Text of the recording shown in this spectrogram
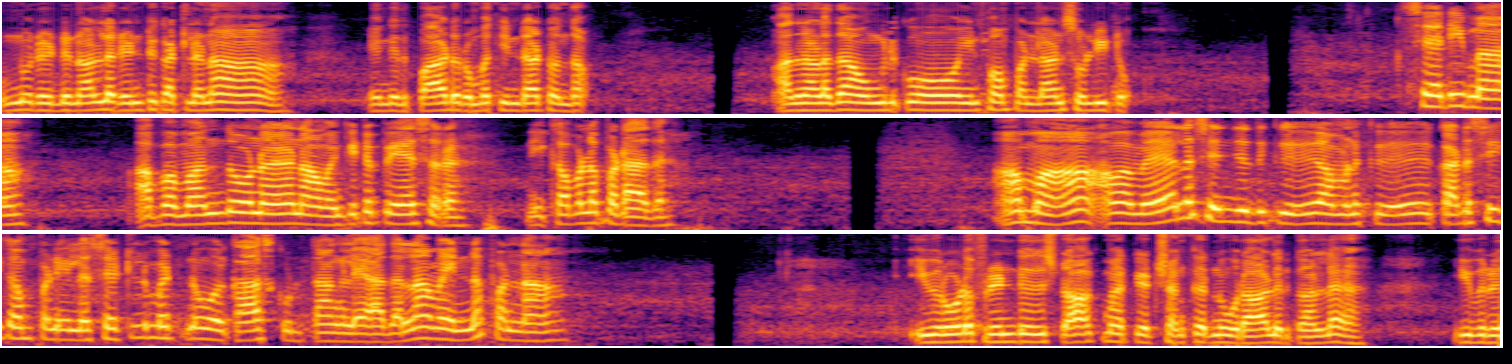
இன்னும் ரெண்டு நாளில் ரெண்ட் கட்டலைன்னா எங்கள் பாடு ரொம்ப திண்டாட்டம் தான். அதனால தான் அவங்களுக்கும் இன்ஃபார்ம் பண்ணலான்னு சொல்லிட்டோம். சரிம்மா. அவன் வந்தோடனே நான் அவன்கிட்ட பேசுகிறேன் நீ கவலைப்படாத. ஆமாம் அவன் வேலை செஞ்சதுக்கு அவனுக்கு கடைசி கம்பெனியில் செட்டில்மெண்ட்னு ஒரு காசு கொடுத்தாங்களே அதெல்லாம் அவன் என்ன பண்ணான் இவரோட ஃப்ரெண்டு ஸ்டாக் மார்க்கெட் சங்கர்னு ஒரு ஆள் இருக்கான்ல இவர்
